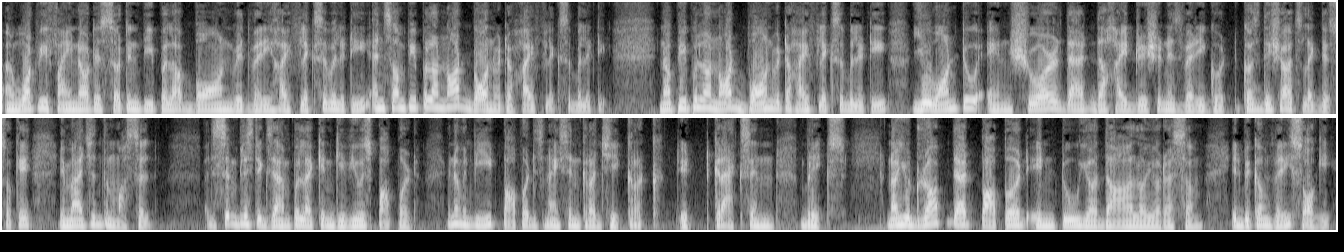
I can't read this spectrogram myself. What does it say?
And what we find out is certain people are born with very high flexibility and some people are not born with a high flexibility. Now, people are not born with a high flexibility. You want to ensure that the hydration is very good because Disha, it's like this, okay? Imagine the muscle. The simplest example I can give you is papad. You know, when we eat papad, it's nice and crunchy, crack, it cracks and breaks. Now you drop that papad into your dal or your rasam, it becomes very soggy.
